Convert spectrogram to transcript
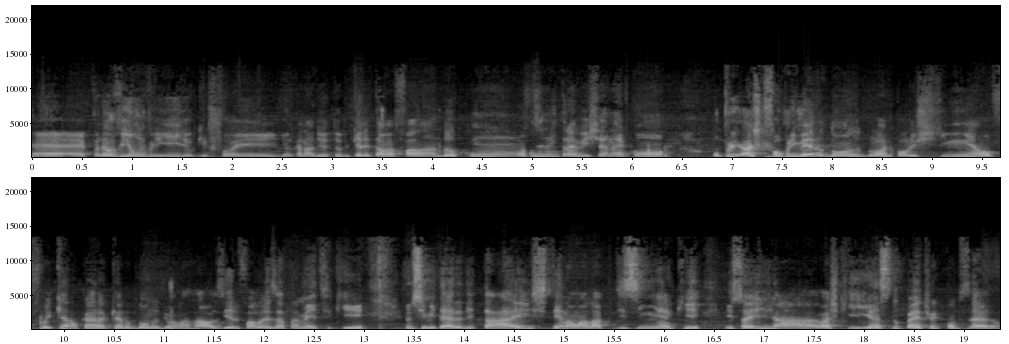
é, quando eu vi um vídeo que foi de um canal do YouTube que ele tava falando com. Fazendo uma entrevista, né? Com. O, acho que foi o primeiro dono do Lord Paulistinha, ou foi que era o cara que era o dono de uma Lan House. E ele falou exatamente que no cemitério de Tais tem lá uma lápidezinha que isso aí já, eu acho que antes do patch 8.0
